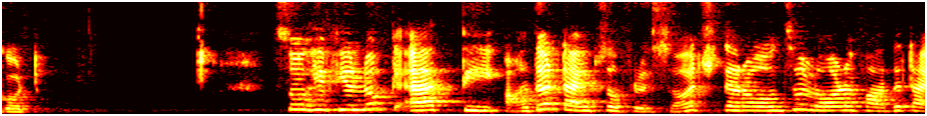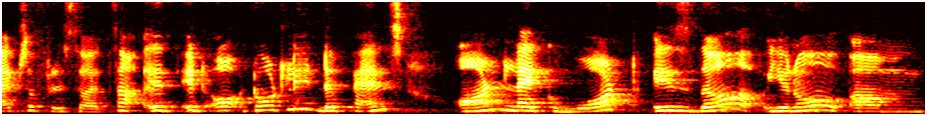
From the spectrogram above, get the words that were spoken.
good so if you look at the other types of research, there are also a lot of other types of research. So it, it totally depends on like what is the, you know, um,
